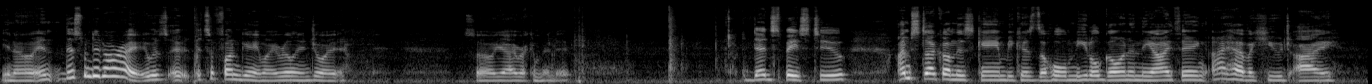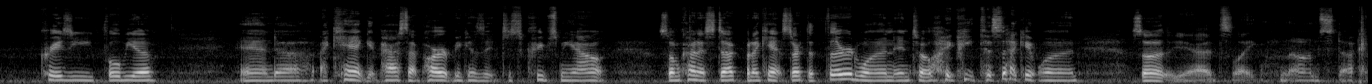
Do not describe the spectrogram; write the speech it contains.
you know, and this one did alright. It was, it, it's a fun game. I really enjoy it. So, yeah, I recommend it. Dead Space 2. I'm stuck on this game because the whole needle going in the eye thing. I have a huge eye crazy phobia and uh, I can't get past that part because it just creeps me out. So I'm kind of stuck, but I can't start the third one until I beat the second one. So yeah, it's like no, I'm stuck.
